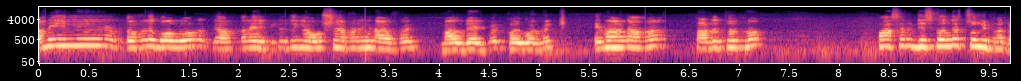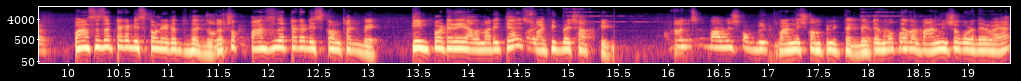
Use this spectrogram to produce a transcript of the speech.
আমি দোকানে বলব যে আপনারা এই ভিডিও থেকে অবশ্যই আপনারা আসবেন মাল দেখবেন কই করবেন এই মালটা আমরা তাদের জন্য পাঁচ হাজার ডিসকাউন্ট চল্লিশ হাজার পাঁচ হাজার টাকা ডিসকাউন্ট এটাতে থাকবে দর্শক পাঁচ হাজার টাকা ডিসকাউন্ট থাকবে তিন পটের এই আলমারিতে ছয় ফিট বাই সাত feet Bangladesh complete varnish complete থাকবে। এটার মধ্যে আবার বার্নিশও করে দেবে ভাইয়া।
